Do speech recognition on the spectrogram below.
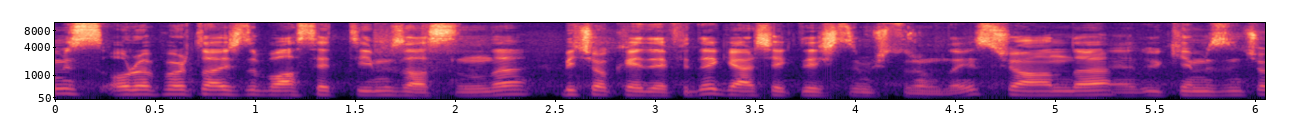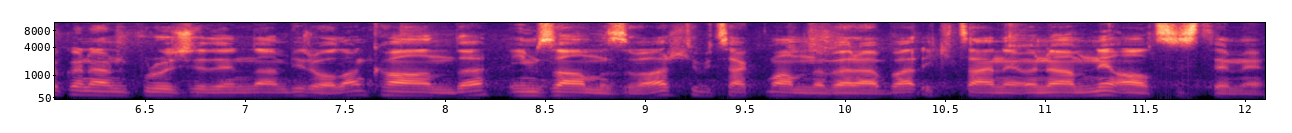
söylediğimiz o röportajda bahsettiğimiz aslında birçok hedefi de gerçekleştirmiş durumdayız. Şu anda e, ülkemizin çok önemli projelerinden biri olan Kaan'da imzamız var. TÜBİTAK MAM'la beraber iki tane önemli alt sistemi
